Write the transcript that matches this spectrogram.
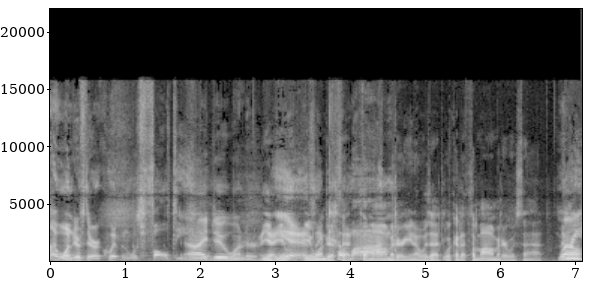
I wonder if their equipment was faulty. I do wonder. Yeah, you, Yeah, you it's like, wonder if that on. thermometer, you know, was that what kind of thermometer was that? Well,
